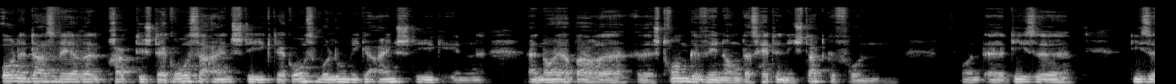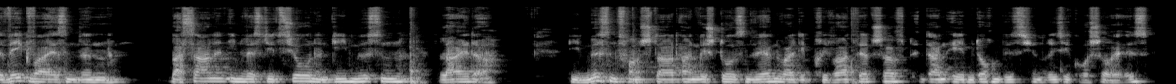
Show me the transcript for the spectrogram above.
ohne das wäre praktisch der große Einstieg, der große volumige Einstieg in erneuerbare äh, Stromgewinnung, das hätte nicht stattgefunden. Und äh, diese, diese wegweisenden basalen Investitionen, die müssen leider die müssen vom Staat angestoßen werden, weil die Privatwirtschaft dann eben doch ein bisschen risikoscheu ist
